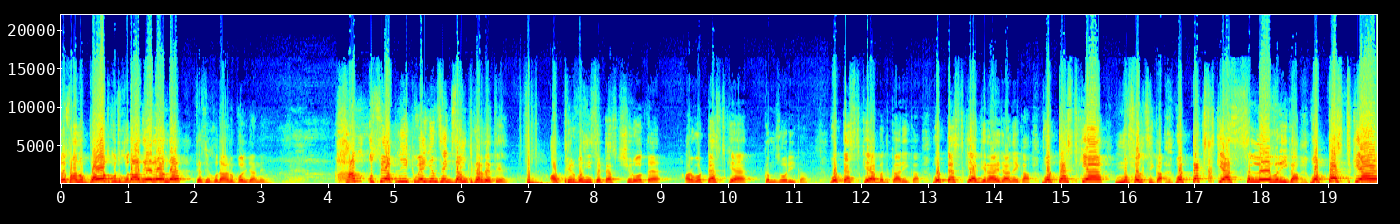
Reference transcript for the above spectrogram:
جو سانو بہت کچھ خدا دے رہے ہوں تو اسی خدا نو پل جانے ہیں۔ ہم اسے اپنی اکویجن سے ایگزامٹ کر دیتے ہیں۔ اور پھر وہیں سے ٹیسٹ شروع ہوتا ہے۔ اور وہ ٹیسٹ کیا ہے؟ کمزوری کا۔ وہ ٹیسٹ کیا ہے؟ بدکاری کا۔ وہ ٹیسٹ کیا ہے؟ گرائے جانے کا۔ وہ ٹیسٹ کیا ہے؟ مفلسی کا۔ وہ ٹیسٹ کیا ہے؟ سلیوری کا۔ وہ ٹیسٹ کیا ہے؟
